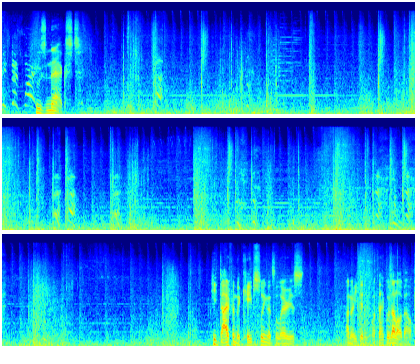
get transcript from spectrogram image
He's this way! Who's next? Died from the cape swing? That's hilarious. Oh no, he didn't. What the heck was that all about?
